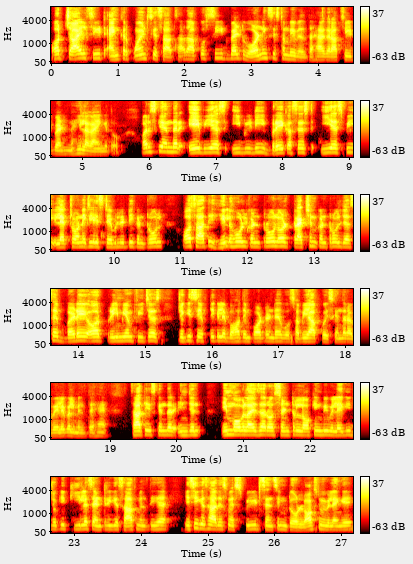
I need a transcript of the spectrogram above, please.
और चाइल्ड सीट एंकर पॉइंट्स के साथ साथ आपको सीट बेल्ट वार्निंग सिस्टम भी मिलता है। अगर आप सीट बेल्ट नहीं लगाएँगे तो। और इसके अंदर A B S E B D brake assist E S P electronically stability control और साथ ही हिल होल्ड कंट्रोल और ट्रैक्शन कंट्रोल जैसे बड़े और प्रीमियम फीचर्स जो कि सेफ्टी के लिए बहुत इंपॉर्टेंट है, वो सभी आपको इसके अंदर अवेलेबल मिलते हैं। साथ ही इसके अंदर इंजन इमोबलाइजर और सेंट्रल लॉकिंग भी मिलेगी, जो कि कीलेस एंट्री के साथ मिलती है। इसी के साथ इसमें स्पीड सेंसिंग डोर लॉक्स भी मिलेंगे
